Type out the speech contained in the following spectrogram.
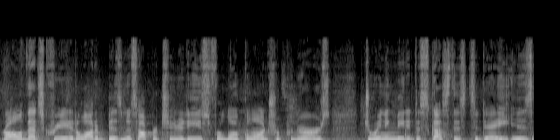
But all of that's created a lot of business opportunities for local entrepreneurs. Joining me to discuss this today is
